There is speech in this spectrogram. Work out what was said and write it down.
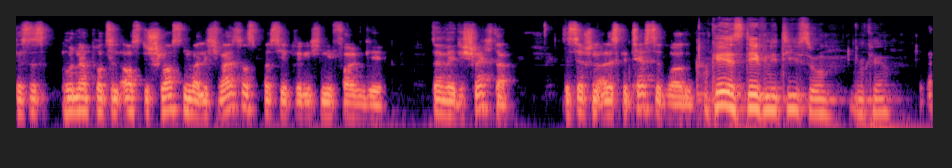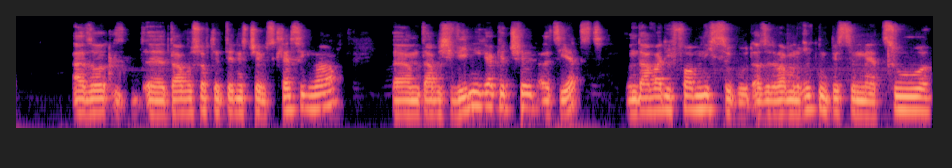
das ist 100% ausgeschlossen, weil ich weiß, was passiert, wenn ich in die Folgen gehe. Dann werde ich schlechter. Das ist ja schon alles getestet worden. Okay, ist definitiv so. Okay. Also, äh, da wo ich auf der Dennis James Classic war, ähm, da habe ich weniger gechillt als jetzt. Und da war die Form nicht so gut. Also, da war mein Rücken ein bisschen mehr zu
